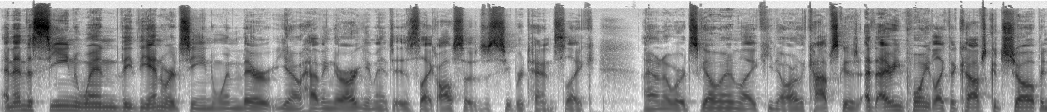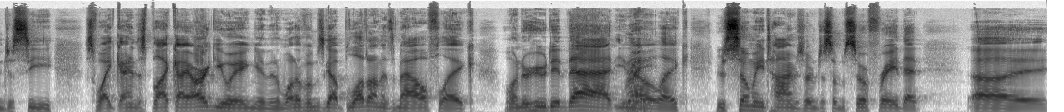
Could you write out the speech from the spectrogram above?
and then the scene when the the N word scene when they're you know having their argument is like also just super tense. Like, I don't know where it's going. Like, you know, are the cops gonna at any point like the cops could show up and just see this white guy and this black guy arguing, and then one of them's got blood on his mouth. Like, wonder who did that. You know, like there's so many times where I'm just I'm so afraid that uh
